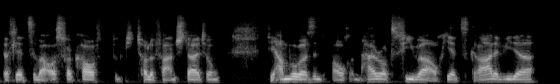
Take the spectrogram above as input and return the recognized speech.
das letzte war ausverkauft, wirklich tolle Veranstaltung. Die Hamburger sind auch im Hyrox-Fieber, auch jetzt gerade wieder.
